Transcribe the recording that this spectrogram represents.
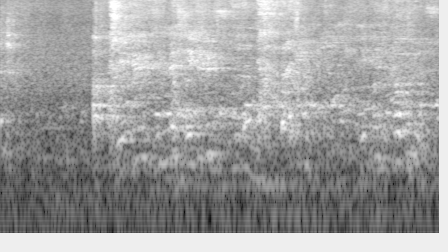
725, 700, 700, 900.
